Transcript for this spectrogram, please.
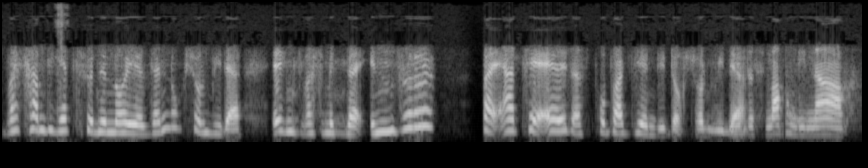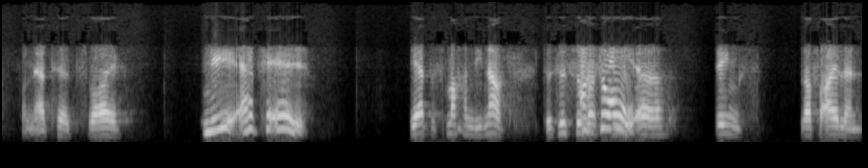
was haben die jetzt für eine neue Sendung schon wieder? Irgendwas mit einer Insel bei RTL? Das propagieren die doch schon Ja, wieder. das machen die nach von RTL 2. Nee, RTL. Ja, das machen die nach. Das ist sowas so. wie äh, Dings, Love Island.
